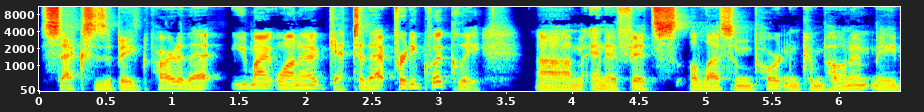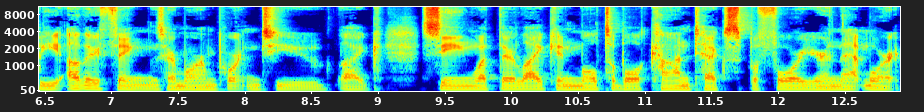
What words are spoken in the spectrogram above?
sex is a big part of that, you might want to get to that pretty quickly. Um, and if it's a less important component, maybe other things are more important to you, like seeing what they're like in multiple contexts before you're in that more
